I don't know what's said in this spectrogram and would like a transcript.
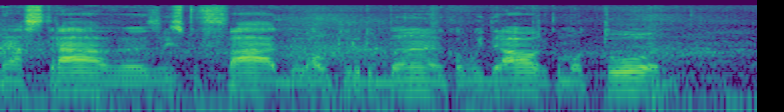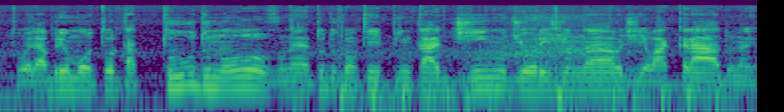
né, as travas, o estufado, a altura do banco, o hidráulico, o motor, Tu olhar, abrir o motor, tá tudo novo, né? Tudo com aquele pintadinho de original, de lacrado, né?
